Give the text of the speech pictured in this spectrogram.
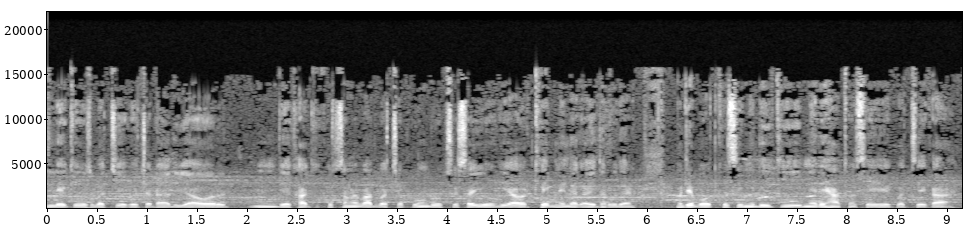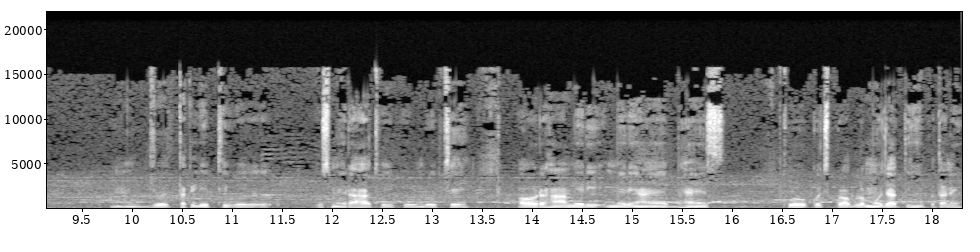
लेके उस बच्चे को चटा दिया और देखा कि कुछ समय बाद बच्चा पूर्ण रूप से सही हो गया और खेलने लगा इधर उधर। मुझे बहुत खुशी मिली कि मेरे हाथों से एक बच्चे का जो तकलीफ़ थी वो उसमें राहत हुई पूर्ण रूप से। और हाँ मेरी, मेरे यहाँ भैंस को कुछ प्रॉब्लम हो जाती है, पता नहीं।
